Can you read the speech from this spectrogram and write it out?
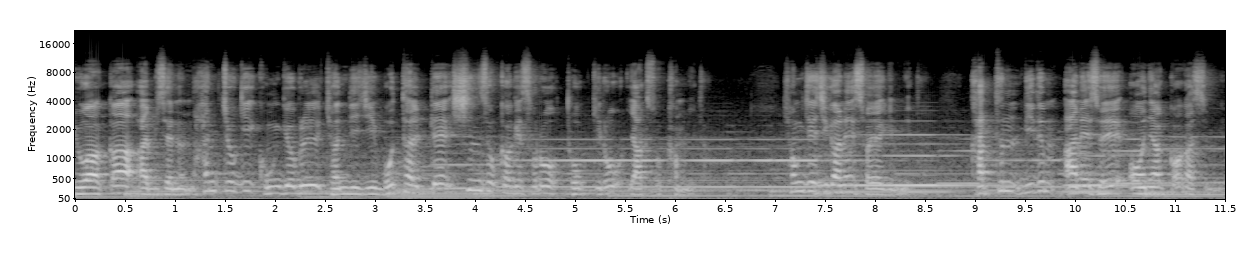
요압과 아비세는 한쪽이 공격을 견디지 못할 때 신속하게 서로 돕기로 약속합니다. 형제지간의 서약입니다. 같은 믿음 안에서의 언약과 같습니다.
